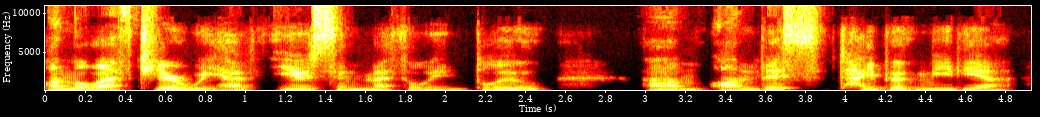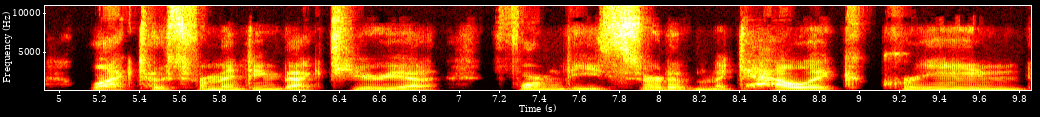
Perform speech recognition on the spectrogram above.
On the left here, we have eosin methylene blue. Um, on this type of media, lactose fermenting bacteria form these sort of metallic green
